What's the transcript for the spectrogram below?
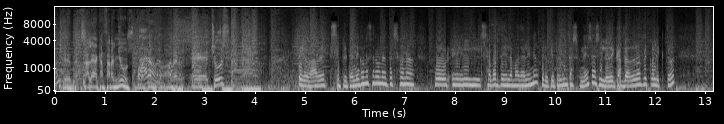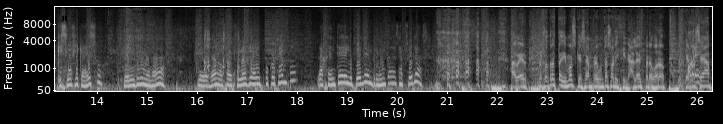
¿no? que sale a cazar news, por Claro. ejemplo. A ver, eh, Chus. Pero a ver, ¿se pretende conocer a una persona por el sabor de la magdalena? ¿Pero qué preguntas son esas? ¿Y lo de cazador o recolector? ¿Qué significa eso? No entiendo nada. De verdad, o sea, encima que hay poco tiempo, la gente lo pierde en preguntas absurdas. A ver, nosotros pedimos que sean preguntas originales, pero bueno, que Hombre. no sea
